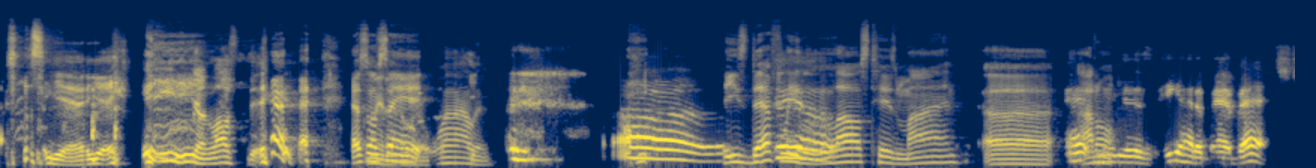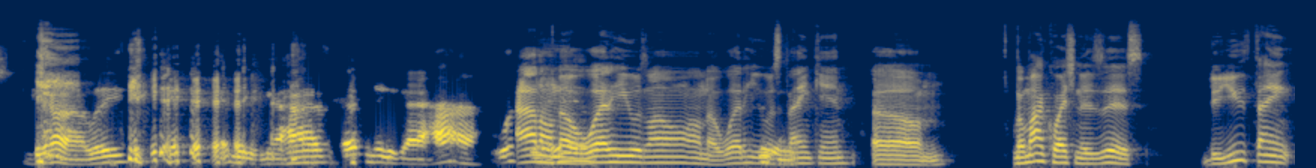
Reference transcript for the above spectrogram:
yeah, yeah, he done lost it. That's what I'm saying. Wilding. Uh, he's definitely damn. lost his mind. Uh, I don't. Is, he had a bad batch. Golly, that nigga got high. That nigga got high. What I don't know what he was on. I don't know what he was thinking. Um, but my question is this: Do you think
